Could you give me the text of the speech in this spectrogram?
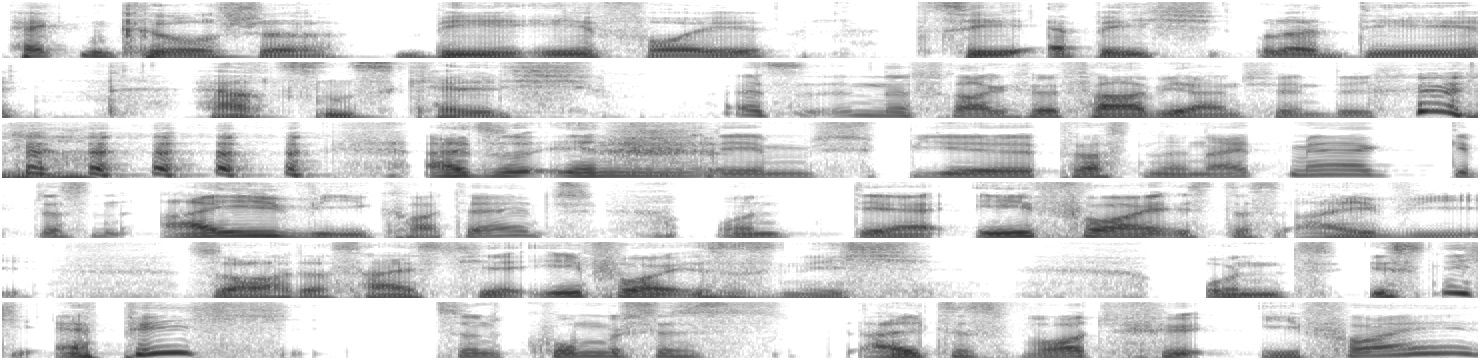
Heckenkirsche, B. Efeu, C. Eppich oder D. Herzenskelch. Das ist eine Frage für Fabian, finde ich. Also in dem Spiel Personal Nightmare gibt es ein Ivy Cottage und der Efeu ist das Ivy. So, das heißt hier Efeu ist es nicht. Und ist nicht Eppich so ein komisches altes Wort für Efeu?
